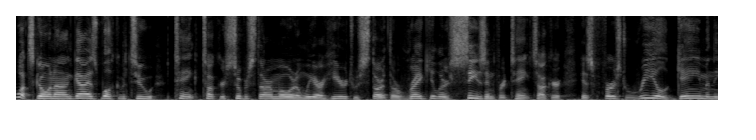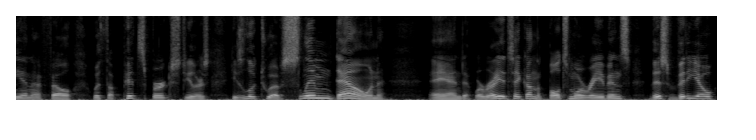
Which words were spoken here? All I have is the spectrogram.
What's going on, guys? Welcome to Tank Tucker Superstar Mode, and we are here to start the regular season for Tank Tucker, his first real game in the NFL with the Pittsburgh Steelers. He's looked to have slimmed down, and we're ready to take on the Baltimore Ravens. This video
